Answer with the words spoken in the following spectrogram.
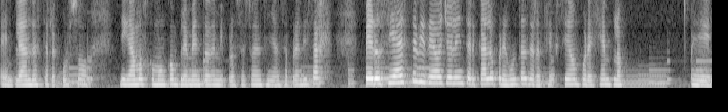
empleando este recurso, digamos, como un complemento de mi proceso de enseñanza-aprendizaje. Pero si a este video yo le intercalo preguntas de reflexión, por ejemplo, eh,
